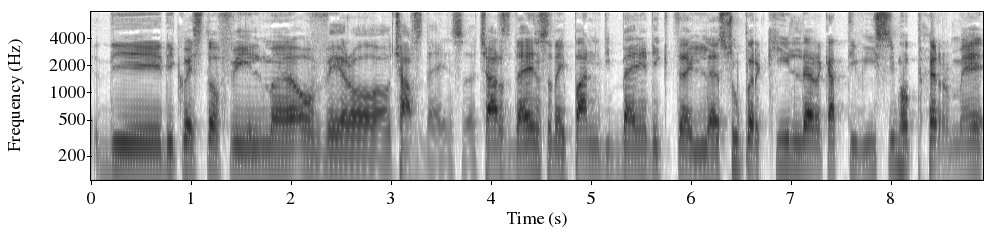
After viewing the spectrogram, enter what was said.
di, di, questo film, ovvero Charles Dance. Charles Dance nei panni di Benedict, il super killer cattivissimo per me,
